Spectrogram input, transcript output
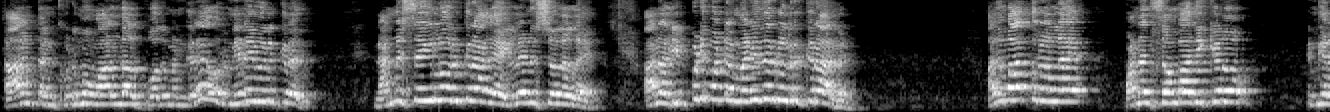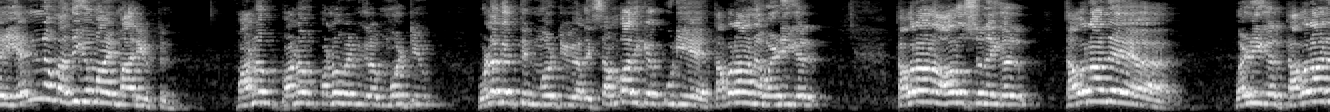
தான் தன் குடும்பம் வாழ்ந்தால் போதும் என்கிற ஒரு நினைவு இருக்கிறது. நன்மை செய்களும் இருக்கிறாங்க இல்லைன்னு சொல்லல. ஆனால் இப்படிப்பட்ட மனிதர்கள் இருக்கிறார்கள். அது மாத்திரம் இல்ல பணம் சம்பாதிக்கணும் என்கிற எண்ணம் அதிகமாய் மாறிவிட்டது பணம் பணம் பணம் என்கிற மோட்டிவ் உலகத்தின் மோட்டிவ் அதை சம்பாதிக்கக்கூடிய தவறான வழிகள் தவறான ஆலோசனைகள் தவறான வழிகள் தவறான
